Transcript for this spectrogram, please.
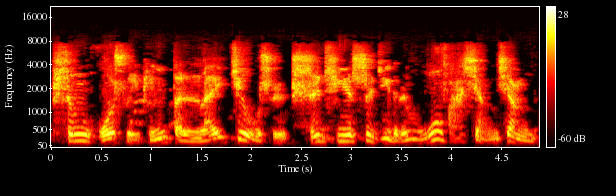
生活水平本来就是十七世纪的人无法想象的，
